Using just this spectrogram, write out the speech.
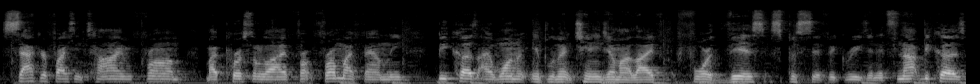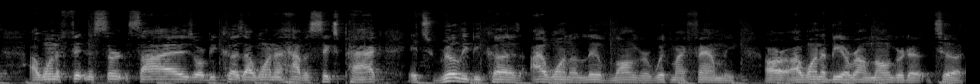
sacrificing time from my personal life, from, from my family, because I want to implement change in my life for this specific reason. It's not because I want to fit in a certain size or because I want to have a six pack. It's really because I want to live longer with my family or I want to be around longer to, to,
